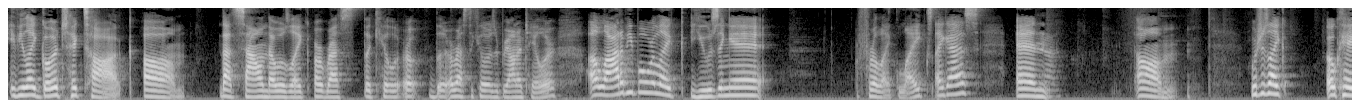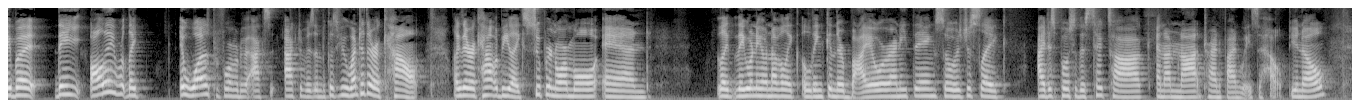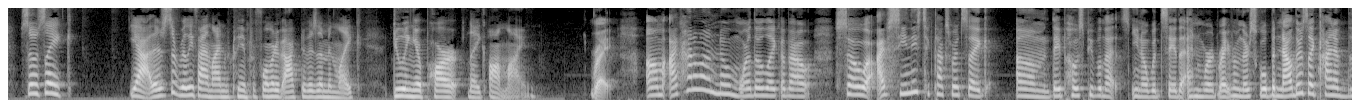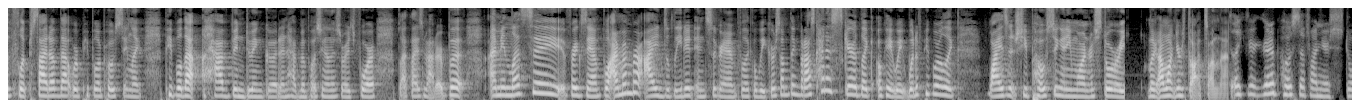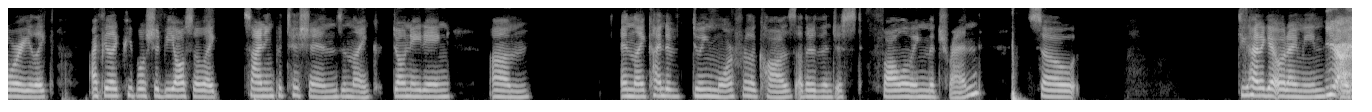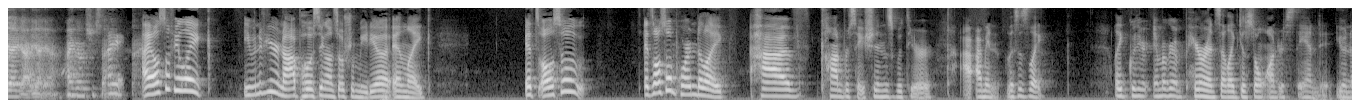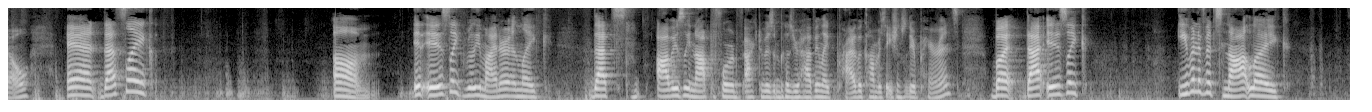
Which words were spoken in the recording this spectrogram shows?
if you like go to TikTok, um that sound that was like arrest the killer or the arrest the killers of Breonna Taylor, a lot of people were like using it for like likes, I guess. And Yeah. um which is like okay, but they all they were like it was performative act- activism because if you went to their account, like their account would be like super normal and like they wouldn't even have like a link in their bio or anything. So it's just like I just posted this TikTok and I'm not trying to find ways to help, you know? So it's like yeah, there's a really fine line between performative activism and like doing your part like online. Right. Um, I kind of want to know more though, like about. So I've seen these TikToks where it's like, um, they post people that you know would say the N word right from their school, but now there's like kind of the flip side of that where people are posting like people that have been doing good and have been posting on their stories for Black Lives Matter. But I mean, let's say for example, I remember I deleted Instagram for like a week or something, but I was kind of scared. Like, okay, wait, what if people are like, why isn't she posting anymore on her story? Like, I want your thoughts on that. like if you're gonna post stuff on your story, like I feel like people should be also like signing petitions and like donating, um, and like kind of doing more for the cause other than just following the trend. So, do you kind of get what I mean? Yeah, Like, yeah, yeah, yeah, yeah. I know what you're saying. I also feel like even if you're not posting on social media and like it's also it's also important to like have conversations with your I, I mean this is like like with your immigrant parents that like just don't understand it, you know? And that's like um it is like really minor and like that's obviously not performative activism because you're having like private conversations with your parents, but that is like even if it's not like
